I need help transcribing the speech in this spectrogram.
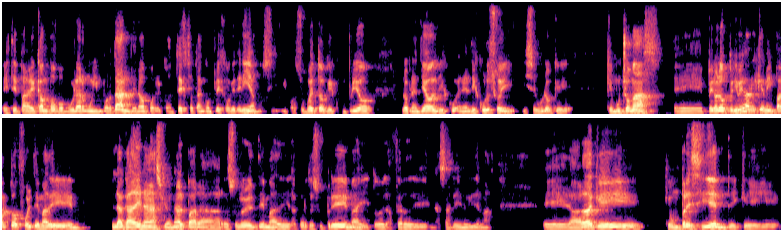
este, para el campo popular muy importante, ¿no? por el contexto tan complejo que teníamos. Y, por supuesto que cumplió lo planteado en el discurso y, seguro que, mucho más. Eh, pero lo primero a mí que me impactó fue el tema de la cadena nacional para resolver el tema de la Corte Suprema y todo el afer de Nazareno y demás. Eh, la verdad que, un presidente que,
